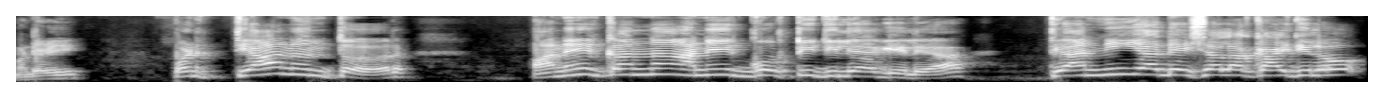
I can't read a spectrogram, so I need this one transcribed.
मंडळी पण त्यानंतर अनेकांना अनेक गोष्टी दिल्या गेल्या. त्यांनी या देशाला काय दिलं?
